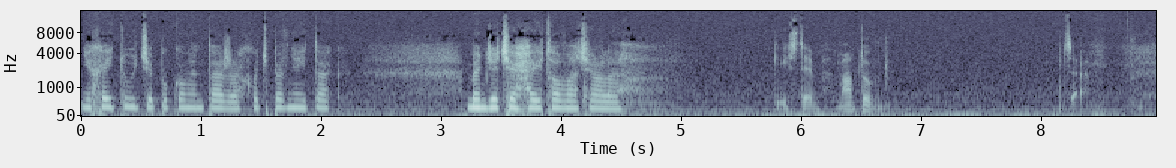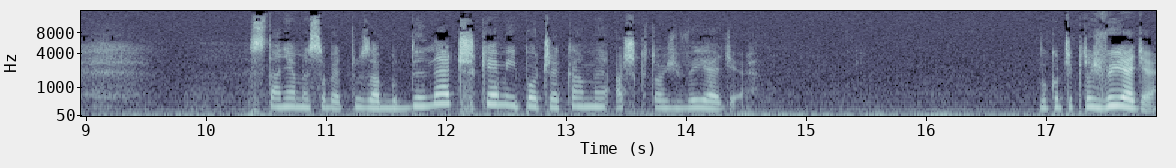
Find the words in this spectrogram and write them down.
Nie hejtujcie po komentarzach, choć pewnie i tak będziecie hejtować, ale... Kij z tym, mam to w C. Staniemy sobie tu za budyneczkiem i poczekamy, aż ktoś wyjedzie. Tylko czy ktoś wyjedzie?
